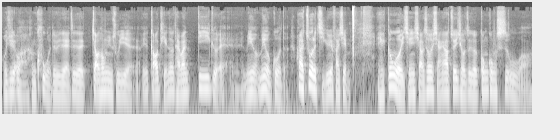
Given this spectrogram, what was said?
我觉得哇很酷，对不对？这个交通运输业，因为高铁那时候台湾第一个哎，没有没有过的。后来做了几个月，发现哎，跟我以前小时候想要追求这个公共事务哦。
